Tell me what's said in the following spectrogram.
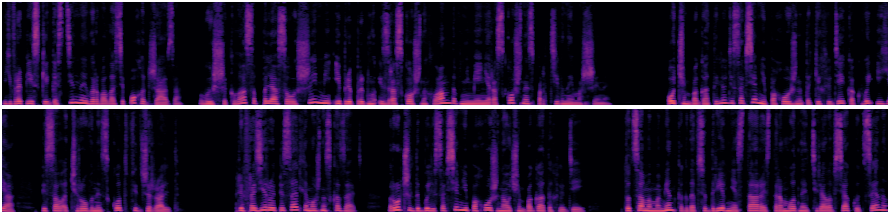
В европейские гостиные ворвалась эпоха джаза, Высший класс отплясывал шимми и припрыгнул из роскошных ландов не менее роскошные спортивные машины. «Очень богатые люди совсем не похожи на таких людей, как вы и я», писал очарованный Скотт Фитджеральд. Префразируя писателя, можно сказать, Ротшильды были совсем не похожи на очень богатых людей. В тот самый момент, когда все древнее, старое и старомодное теряло всякую цену,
